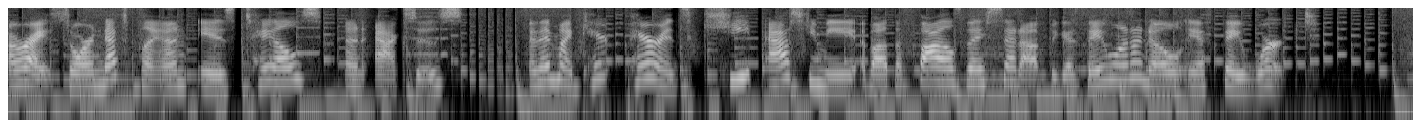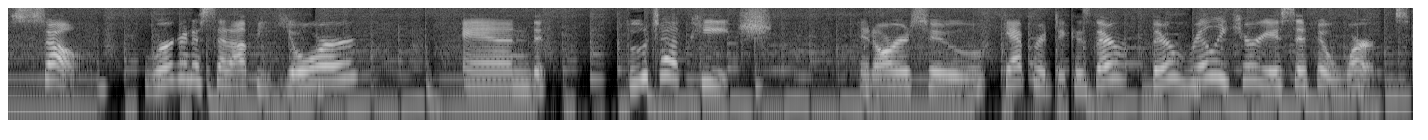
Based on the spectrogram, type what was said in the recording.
Alright, so our next plan is tails and axes. And then my parents keep asking me about the files they set up because they want to know if they worked. So, we're going to set up Yor and Futa Peach in order to get predicted because they're they're really curious if it worked.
